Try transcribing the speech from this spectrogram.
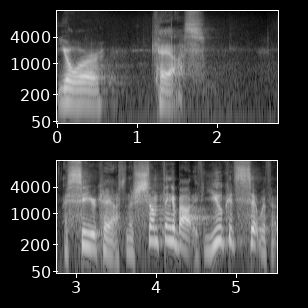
your chaos. I see your chaos. And there's something about if you could sit with him,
